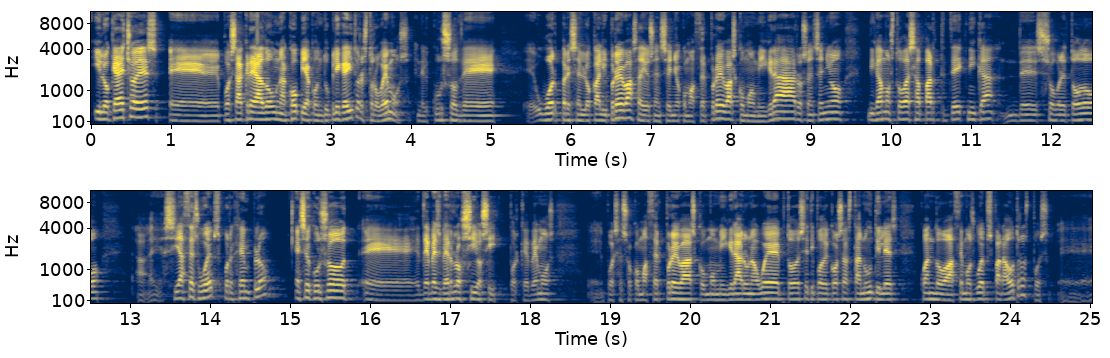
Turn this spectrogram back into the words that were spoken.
Y lo que ha hecho es, eh, pues ha creado una copia con Duplicator, esto lo vemos en el curso de eh, WordPress en local y pruebas, ahí os enseño cómo hacer pruebas, cómo migrar, os enseño, digamos, toda esa parte técnica de, sobre todo, eh, si haces webs, por ejemplo, ese curso debes verlo sí o sí, porque vemos pues eso, cómo hacer pruebas, cómo migrar una web, todo ese tipo de cosas tan útiles cuando hacemos webs para otros, pues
